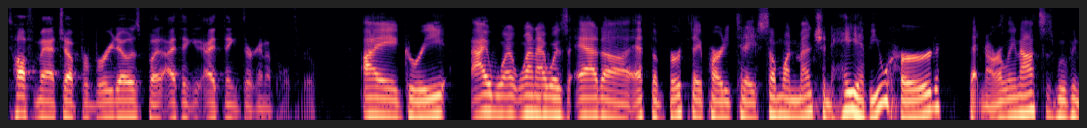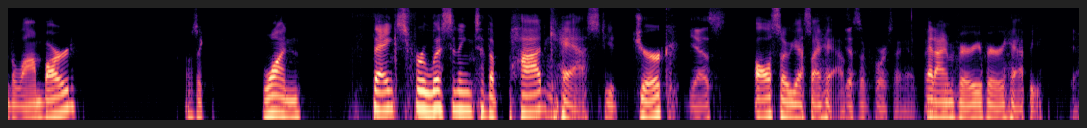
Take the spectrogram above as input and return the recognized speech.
tough matchup for burritos, but I think I think they're gonna pull through. I agree. I went when I was at uh, at the birthday party today. Someone mentioned, "Hey, have you heard that Gnarly Knots is moving to Lombard?" I was like, "One, thanks for listening to the podcast, you jerk." Yes. Also, yes, I have, Yes, of course I have. and I'm very very happy. Yeah.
